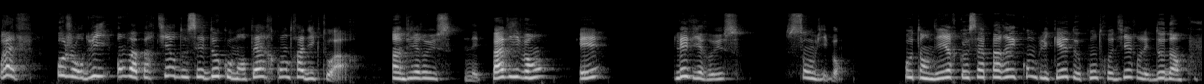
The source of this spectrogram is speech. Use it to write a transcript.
Bref, aujourd'hui, on va partir de ces deux commentaires contradictoires. Un virus n'est pas vivant, et les virus sont vivants. Autant dire que ça paraît compliqué de contredire les deux d'un coup.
